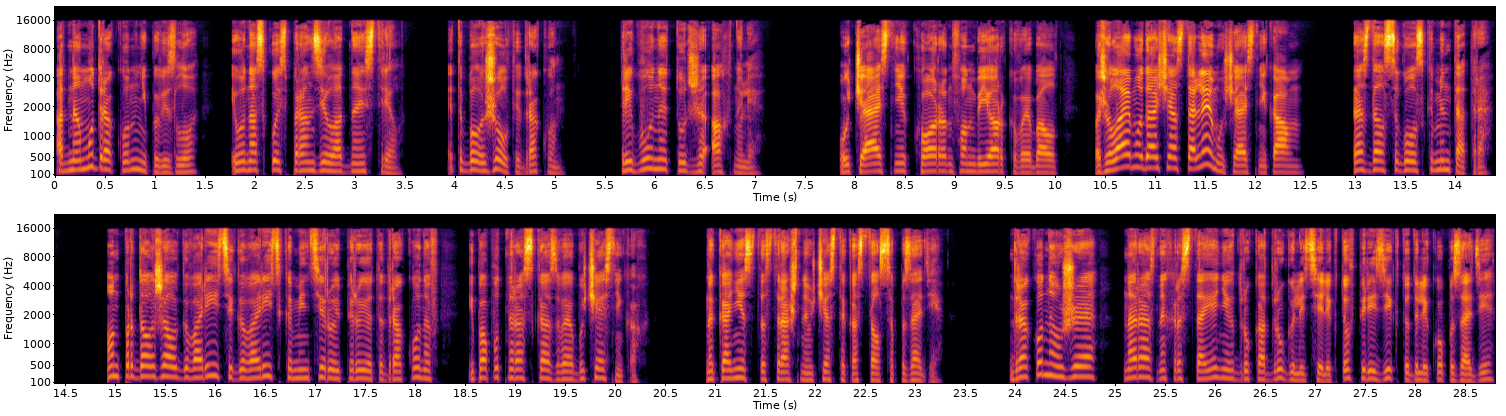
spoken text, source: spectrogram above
Одному дракону не повезло. Его насквозь пронзила одна из стрел. Это был желтый дракон. Трибуны тут же ахнули. «Участник Корен фон Бьорк выбыл. Пожелаем удачи остальным участникам!» Раздался голос комментатора. Он продолжал говорить и говорить, комментируя пируэты драконов и попутно рассказывая об участниках. Наконец-то страшный участок остался позади. Драконы уже на разных расстояниях друг от друга летели, кто впереди, кто далеко позади.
